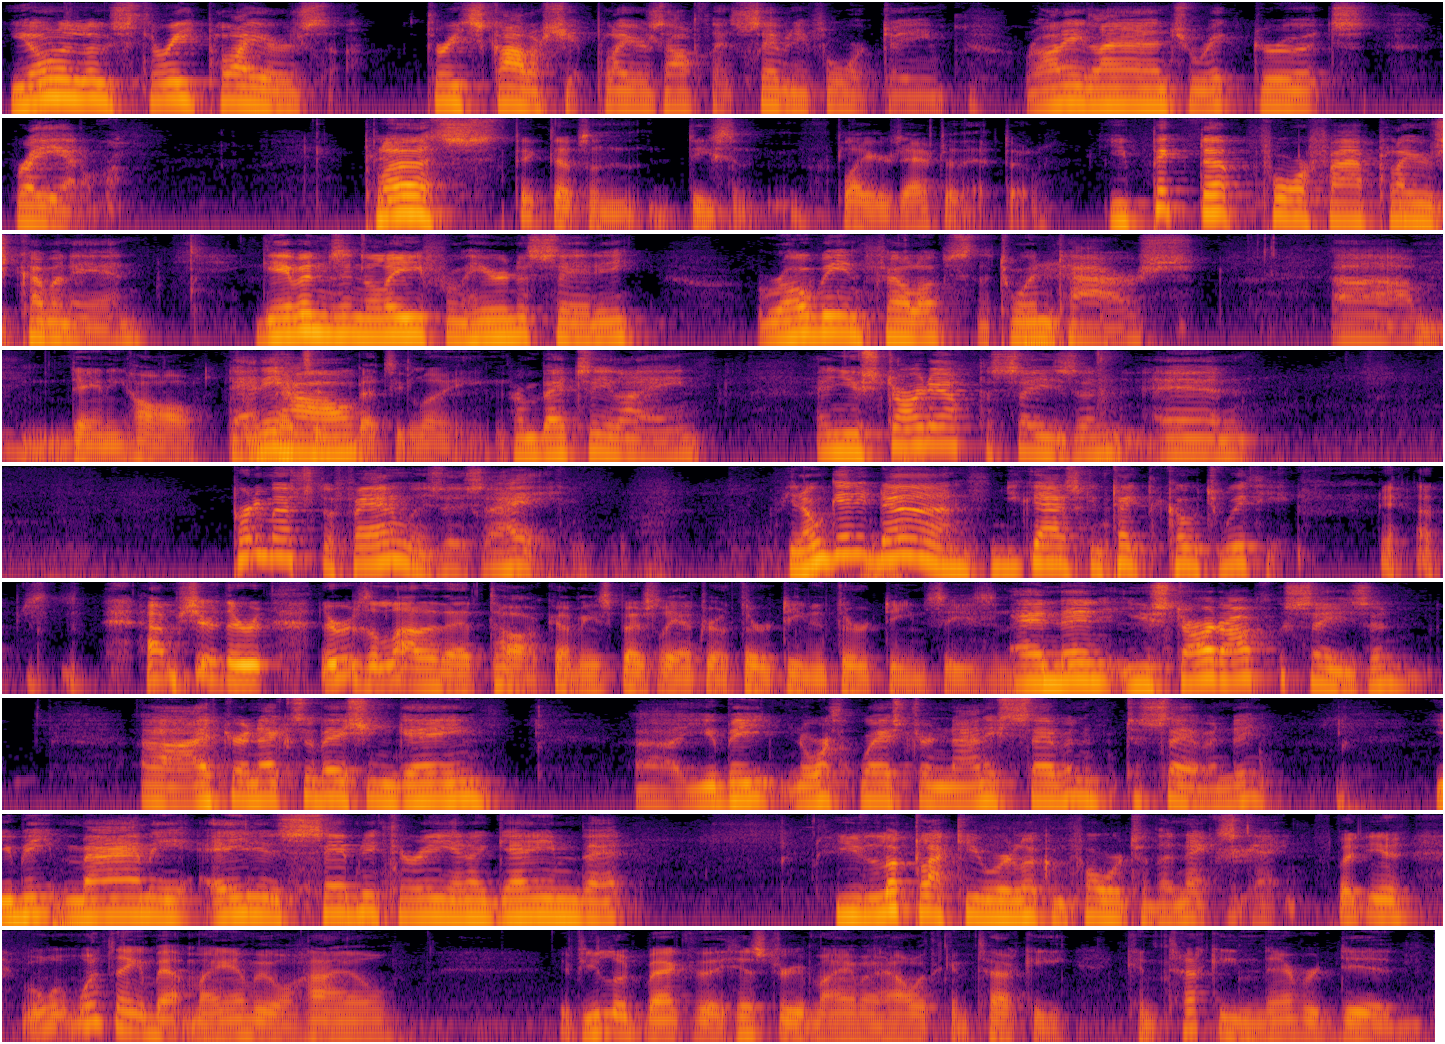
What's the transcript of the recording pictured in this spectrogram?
You only lose three players, three scholarship players off that 74 team Ronnie Lyons, Rick Drewitz, Ray Edelman. Plus, Picked up some decent players after that, though. you picked up four or five players coming in Givens and Lee from here in the city, Robey and Phillips, the Twin Towers, um, Danny Hall. Danny Betsy, Hall. Betsy Layne. from Betsy Layne, and you start out the season, and pretty much the families is, hey, if you don't get it done, you guys can take the coach with you. Yeah, I'm sure there there was a lot of that talk. I mean, especially after a 13 and 13 season. And then you start off the season uh, after an exhibition game. Uh, you beat Northwestern 97 to 70. You beat Miami 80 to 73 in a game that you looked like you were looking forward to the next game. But you know, one thing about Miami, Ohio, if you look back to the history of Miami, Ohio with Kentucky, Kentucky never did.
